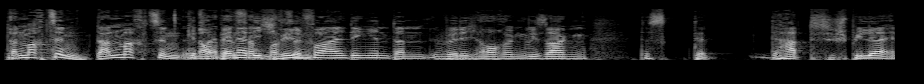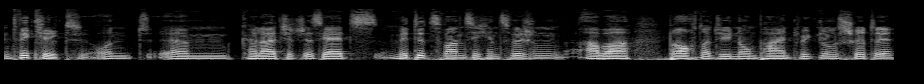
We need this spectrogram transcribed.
Dann macht Sinn. Dann macht Sinn. In genau, wenn er dich will Sinn. vor allen Dingen, dann würde ich auch irgendwie sagen, der hat Spieler entwickelt und ähm, Kalajdzic ist ja jetzt Mitte 20 inzwischen, aber braucht natürlich noch ein paar Entwicklungsschritte.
